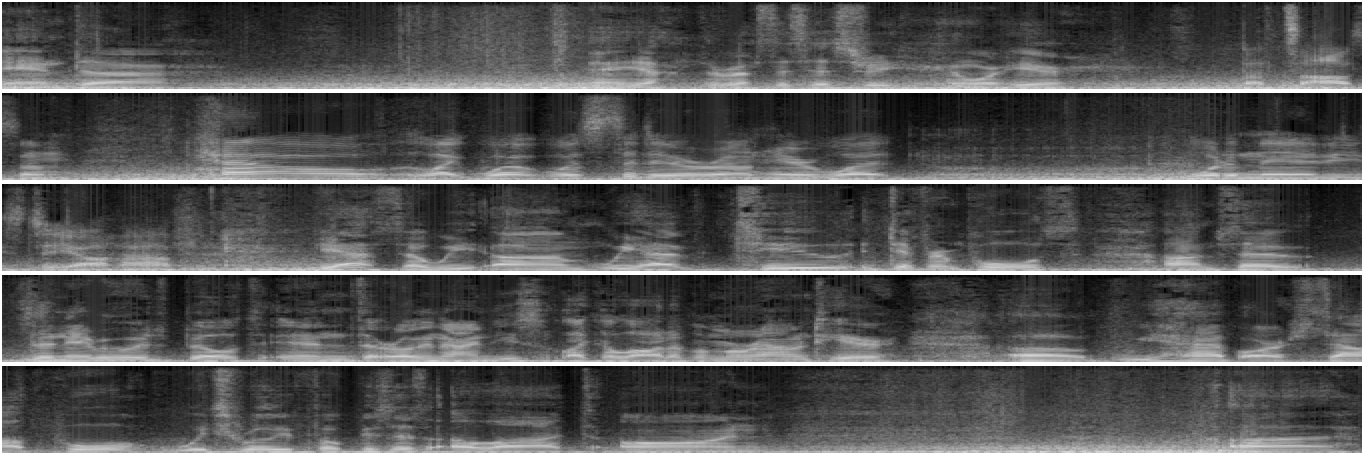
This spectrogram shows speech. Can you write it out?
and uh, and yeah, the rest is history, and we're here. That's awesome. How, like, what was to do around here? What what amenities do y'all have? Yeah, so we um, we have two different pools. Um, so the neighborhood's built in the early '90s, like a lot of them around here. Uh, we have our south pool, which really focuses a lot on uh,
